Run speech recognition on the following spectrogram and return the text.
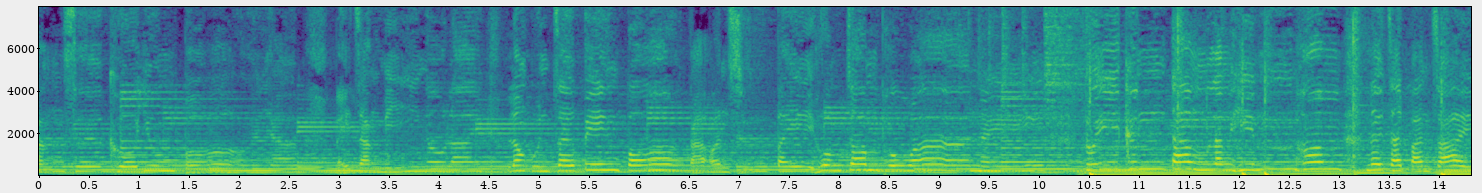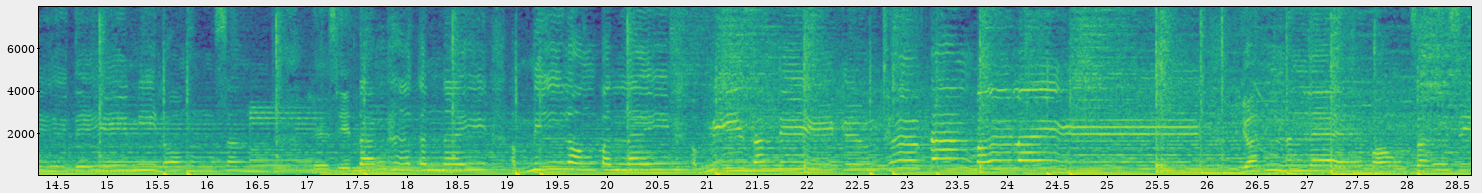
ั้งซื้อโคยุ่มปอยาไปจังมีเงาลาย ลองอุ่นใจอปิงปอตาอ่อนสู้ไปห่วงจอมภาวะใน ตุยขึ้นตั้งหลังหิมหอมในใจปานใจดีมีลองสั่งเดี๋ยวสิตั้งหักอันไหนอมีลองปันไหลอมีสั่งดีกึ่งถึกตั้งเมื่อไรย้อนนั่นแหละ ปองใจสี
